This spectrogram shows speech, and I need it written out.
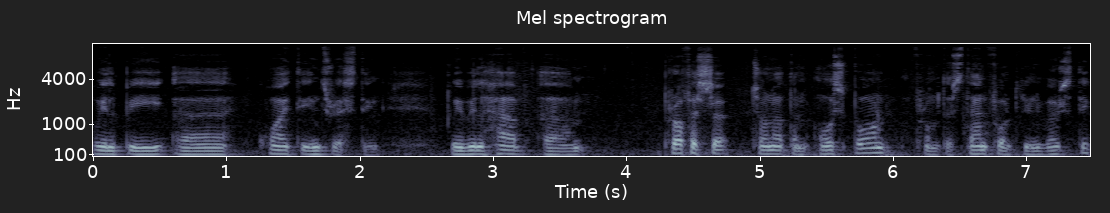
will be uh, quite interesting. We will have um, Professor Jonathan Osborne from the Stanford University,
